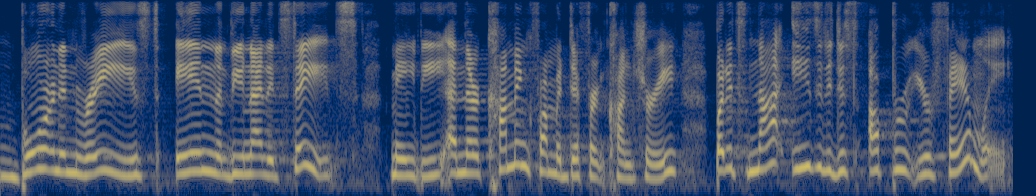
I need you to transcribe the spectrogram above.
born and raised in the United States, maybe, and they're coming from a different country, but it's not easy to just uproot your family.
